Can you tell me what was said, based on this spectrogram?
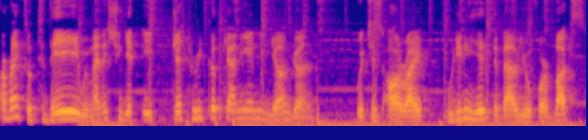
All right, so today we managed to get a Jesperi Kotkaniemi Young Guns, which is all right. We didn't hit the value for bucks,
